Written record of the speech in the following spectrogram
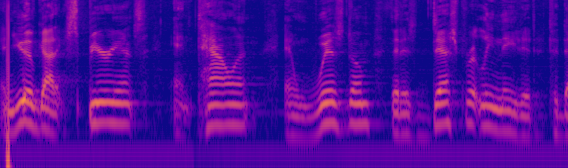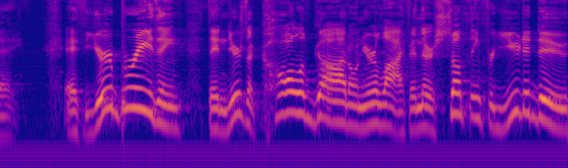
And you have got experience and talent and wisdom that is desperately needed today. If you're breathing, then there's a call of God on your life, and there's something for you to do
